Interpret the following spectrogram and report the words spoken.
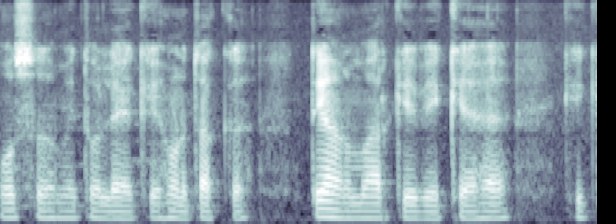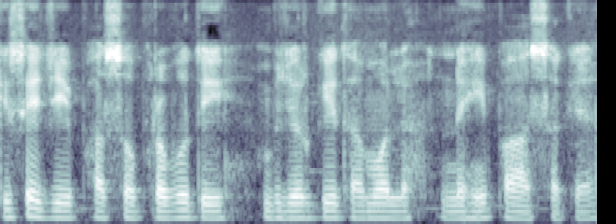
ਉਸ ਸਮੇਂ ਤੋਂ ਲੈ ਕੇ ਹੁਣ ਤੱਕ ਧਿਆਨ ਮਾਰ ਕੇ ਵੇਖਿਆ ਹੈ ਕਿ ਕਿਸੇ ਜੀਵ ਪਾਸੋਂ ਪ੍ਰਭੂ ਦੀ ਬਜ਼ੁਰਗੀ ਦਾ ਮੁੱਲ ਨਹੀਂ ਪਾ ਸਕਿਆ।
